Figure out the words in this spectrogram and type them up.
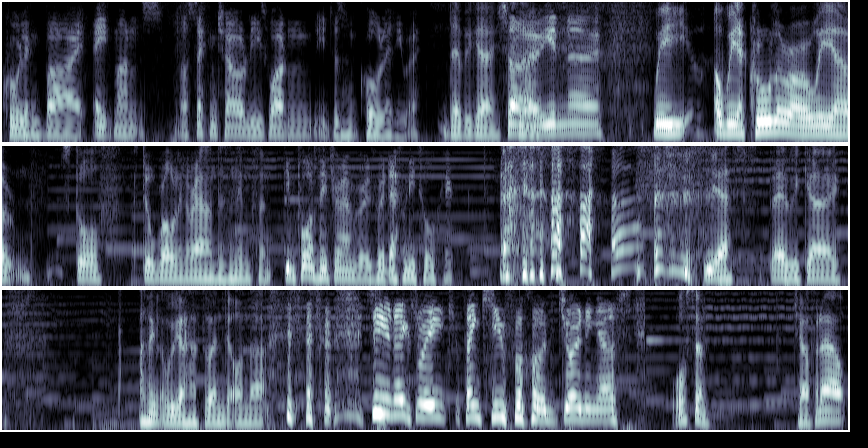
crawling by eight months. Our second child, he's one, he doesn't crawl anywhere. There we go. So, So, you know, we are we a crawler or are we a storf still rolling around as an infant? the important thing to remember is we're definitely talking. yes, there we go. I think that we're going to have to end it on that. See you next week. Thank you for joining us. Awesome. Ciao for now.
